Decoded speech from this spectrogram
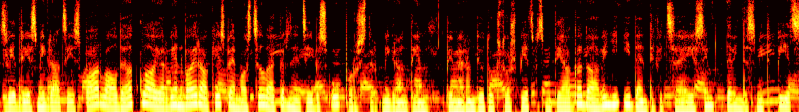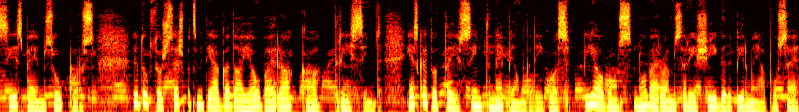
Zviedrijas migrācijas pārvalde atklāja ar vien vairāk iespējamos cilvēktirdzniecības upurus starp migrantiem. Piemēram, 2015. gadā viņi identificēja 195 iespējamus upurus, 2016. gadā jau vairāk kā 300, ieskaitot teju 100 nepilngadīgos. Pieaugums novērojams vērojams arī šī gada pirmajā pusē.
